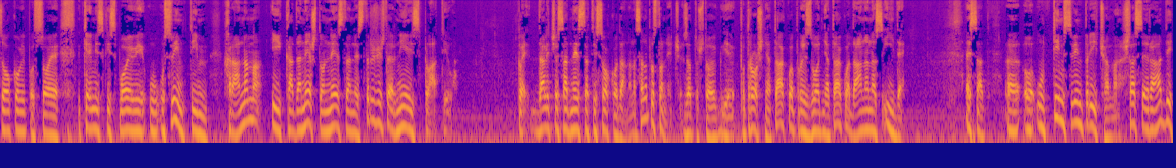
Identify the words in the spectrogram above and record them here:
sokovi, postoje kemijski spojevi u, u svim tim hranama i kada nešto nestane s tržišta jer nije isplativo. Gle, da li će sad nestati sok od ananasa? Naprosto neće, zato što je potrošnja takva, proizvodnja takva da ananas ide. E sad, u tim svim pričama šta se radi,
